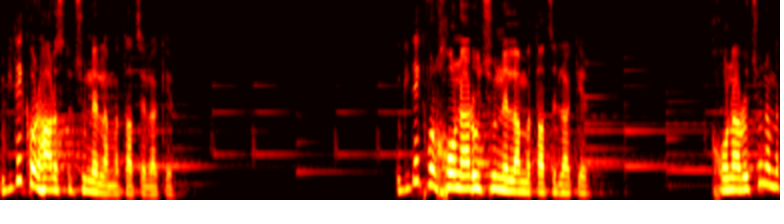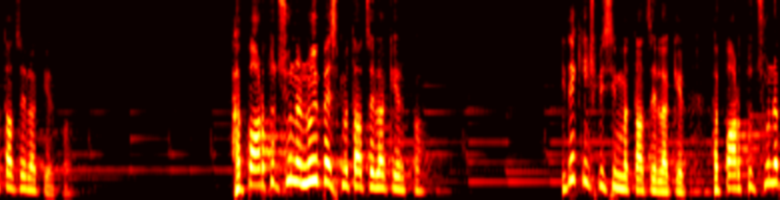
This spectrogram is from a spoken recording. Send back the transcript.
Դու գիտեք, որ հարստությունն էլ է մտածելակերպ։ Դու գիտեք, որ խոնարհությունն էլ է մտածելակերպ։ Խոնարհությունը մտածելակերպ է։ Հպարտությունը նույնպես մտածելակերպ է։ Գիտեք ինչպեսի մտածելակերպ։ Հպարտությունը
